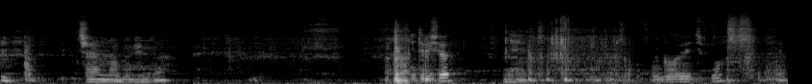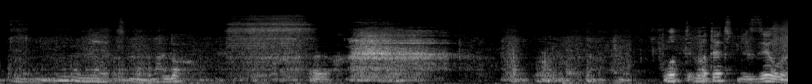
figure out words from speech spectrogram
пью. Чай много пью, да. Не трясет? Нет. В голове тепло? Нет, нормально. Вдох. Выдох. Вот, вот это сделаю.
